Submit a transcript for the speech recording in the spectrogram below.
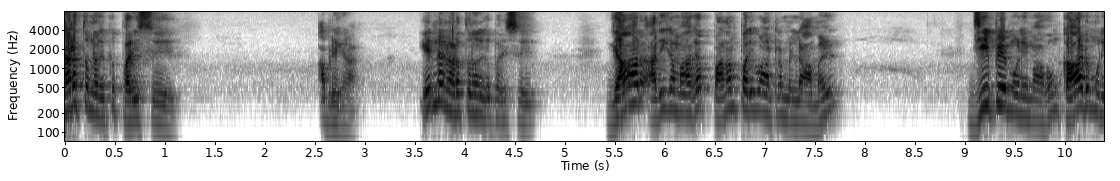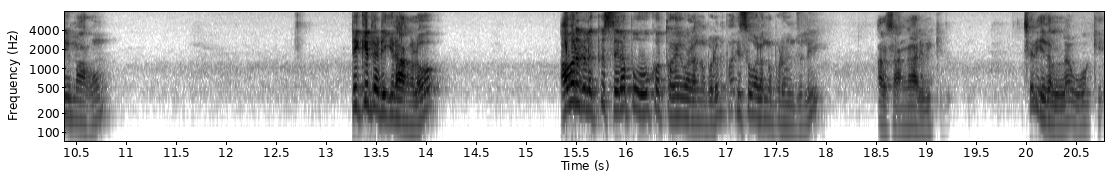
நடத்துனருக்கு பரிசு அப்படிங்கிறாங்க. என்ன நடத்துனருக்கு பரிசு? யார் அதிகமாக பணம் பரிமாற்றம் இல்லாமல் ஜிபே மூலியமாகவும் கார்டு மூலியமாகவும் டிக்கெட் அடிக்கிறாங்களோ அவர்களுக்கு சிறப்பு ஊக்கத்தொகை வழங்கப்படும் பரிசு வழங்கப்படும் சொல்லி அரசாங்கம் அறிவிக்குது. சரி இதெல்லாம் ஓகே.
